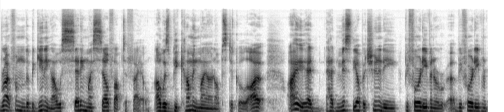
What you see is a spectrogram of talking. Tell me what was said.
right from the beginning, I was setting myself up to fail. I was becoming my own obstacle. I I had had missed the opportunity before it even uh, before it even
